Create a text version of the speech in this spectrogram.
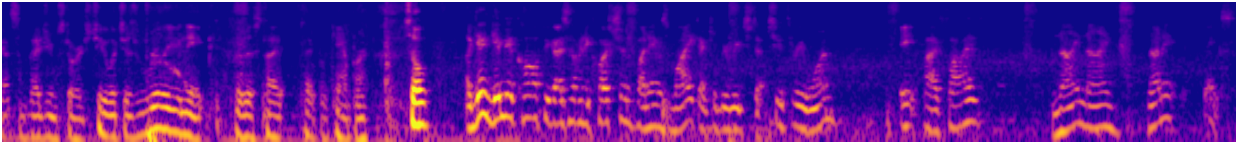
Got some bedroom storage too, which is really unique for this type type of camper. So again, give me a call if you guys have any questions. My name is Mike. I can be reached at 231 855 9998. Thanks.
